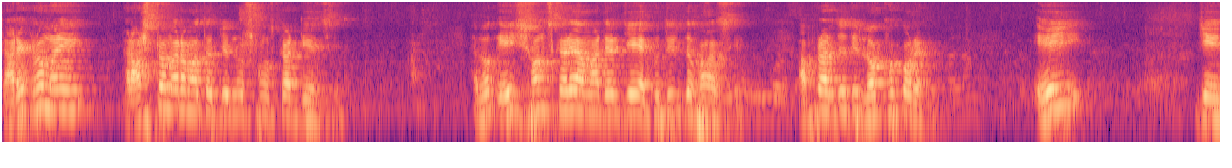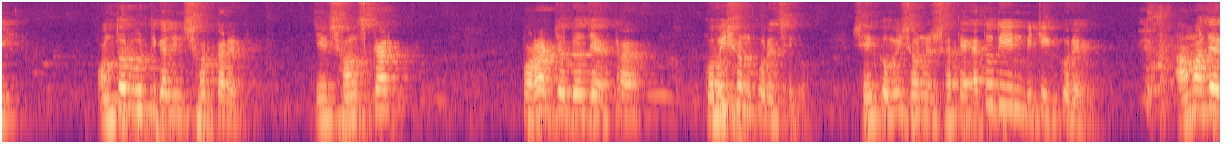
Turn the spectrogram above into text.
তারেক রহমানই রাষ্ট্র মেরামতের জন্য সংস্কার দিয়েছে। এবং এই সংস্কারে আমাদের যে একত্রিশ দফা আছে, আপনারা যদি লক্ষ্য করেন, এই যে অন্তর্বর্তীকালীন সরকারের যে সংস্কার করার জন্য যে একটা কমিশন করেছিল, সেই কমিশনের সাথে এতদিন মিটিং করে আমাদের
